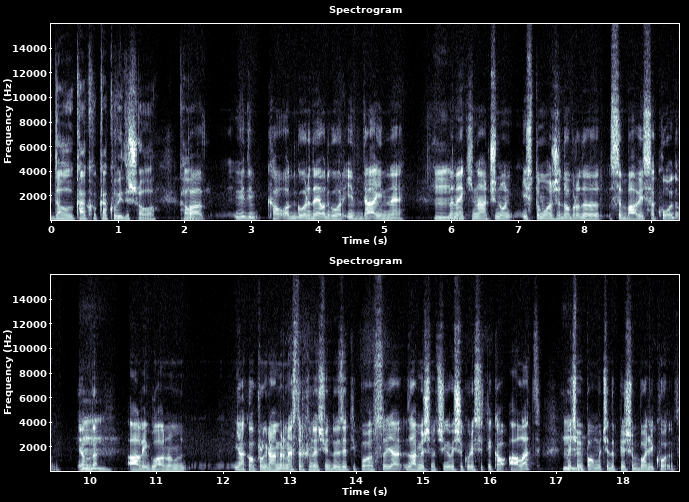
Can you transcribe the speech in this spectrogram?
da li, kako, kako vidiš ovo? Kao, Pa vidim kao odgovor da je odgovor i da i ne. mm, Na neki način on isto može dobro da se bavi sa kodom, jel da? Mm. Ali uglavnom ja kao programer ne straham da će mi dozeti posao, ja zamišljam da ću ga više koristiti kao alat koji će Mm. mi pomoći da piše bolji kod.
